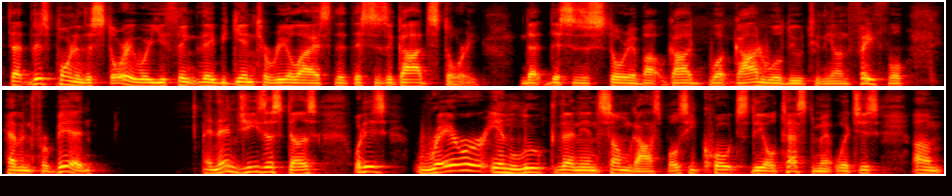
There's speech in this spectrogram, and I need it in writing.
it's at this point of the story where you think they begin to realize that this is a God story, that this is a story about God, what God will do to the unfaithful. Heaven forbid. And then Jesus does what is rarer in Luke than in some gospels. He quotes the Old Testament, which is um,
